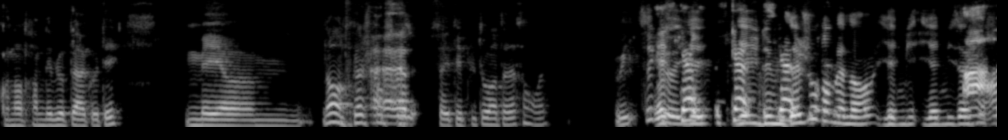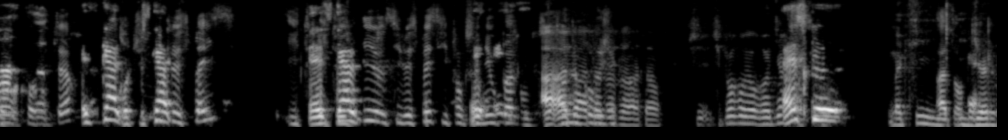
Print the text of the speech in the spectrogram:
qu'on est en train de développer à côté. Mais non, en tout cas, je pense que ça a été plutôt intéressant, ouais. Oui. Tu sais qu'il y, a eu des mises à jour hein, maintenant. Il y, a une, il y a une mise à jour ah, sur le computer. Quand tu quittes le space, il te, il te dit euh, si le space il fonctionnait ou pas. Donc, ah, attends, attends, attends, attends, Tu peux redire Est-ce que. Maxi, il, gueule.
